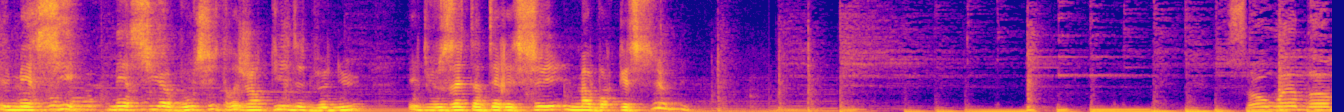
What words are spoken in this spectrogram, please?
Et merci, merci à vous, c'est très gentil d'être venu et de vous être intéressé, de m'avoir questionné. So when the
